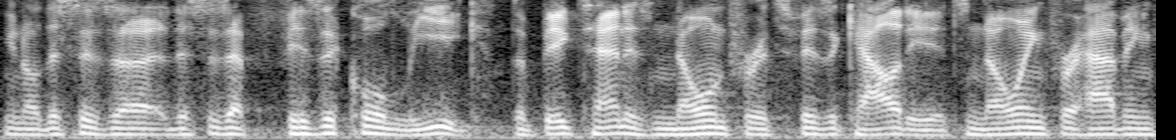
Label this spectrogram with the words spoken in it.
You know, this is a this is a physical league. The Big Ten is known for its physicality. It's knowing for having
